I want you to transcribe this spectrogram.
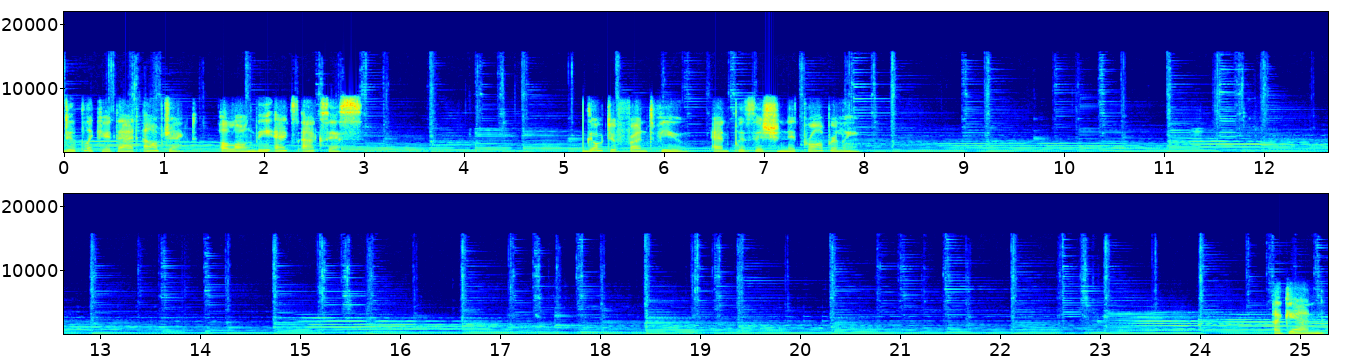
Duplicate that object along the x-axis. Go to front view and position it properly. Again,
